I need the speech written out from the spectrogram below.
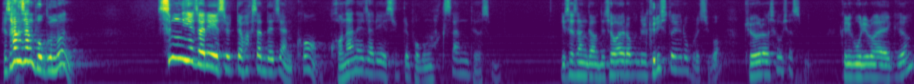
그래서 항상 복음은 승리의 자리에 있을 때 확산되지 않고 고난의 자리에 있을 때 복음은 확산되었습니다. 이 세상 가운데 저와 여러분들 그리스도인으로 부르시고 교회로 세우셨습니다. 그리고 우리로 하여금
